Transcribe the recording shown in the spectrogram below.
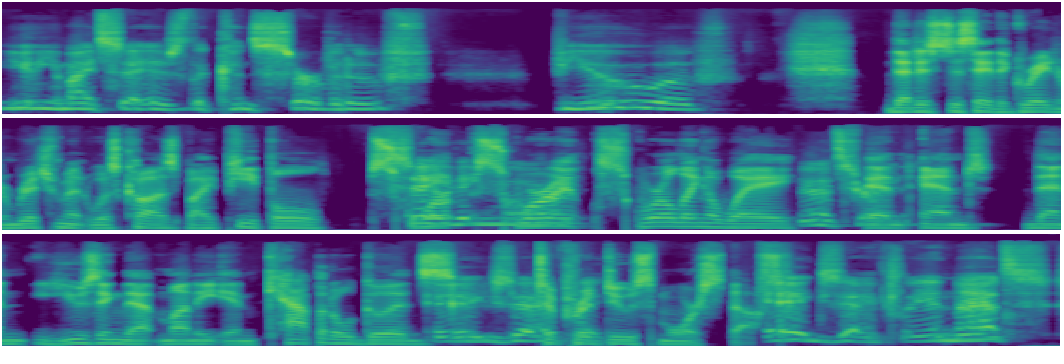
you, you might say is the conservative view of. That is to say, the great enrichment was caused by people squir- squir- squirreling away right. and, and then using that money in capital goods exactly. to produce more stuff. Exactly. And that's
